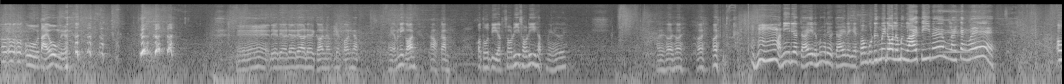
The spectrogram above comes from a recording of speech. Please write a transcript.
เออเออเออโอ้ตายโอ่งเลยเออเดี๋ยวเดี๋ยวเดี๋ยวเดี๋ยวเดี๋ยวก่อนครับเดี๋ยวก่อนครับไอ้มันนี่ก่อนอ้าวกำขอโทษดีครับ sorry sorry ครับแหมเอ้ยเฮ้ยเฮ้ยเฮ้ยเฮ้ยเฮ้ยมานี่เดียวใจเดี๋ยวมึงเดียวใจละเอียดป้อมกูดึงไม่โดนแล้วมึงลายตีนะมึงลายจังเลยโอ้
